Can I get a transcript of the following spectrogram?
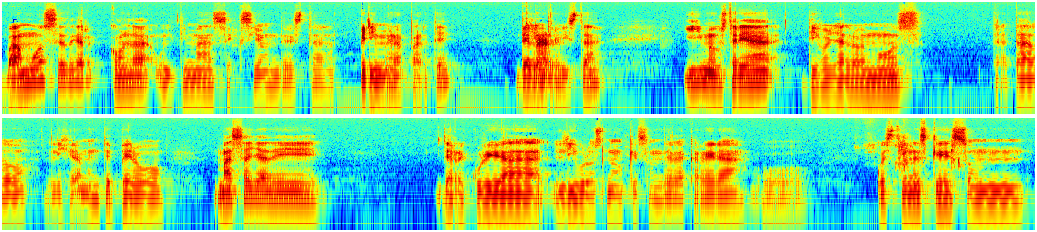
Vamos, Edgar, con la última sección de esta primera parte de la entrevista. Y me gustaría, digo, ya lo hemos tratado ligeramente, pero más allá de de recurrir a libros, ¿no? Que son de la carrera o cuestiones que son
